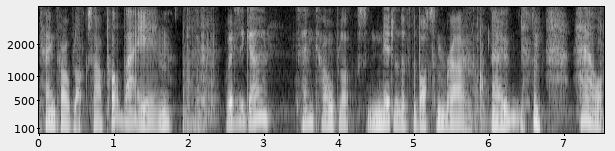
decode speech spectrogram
Ten coal blocks. I'll put that in. Where does it go? Ten coal blocks. Middle of the bottom row. No. How?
